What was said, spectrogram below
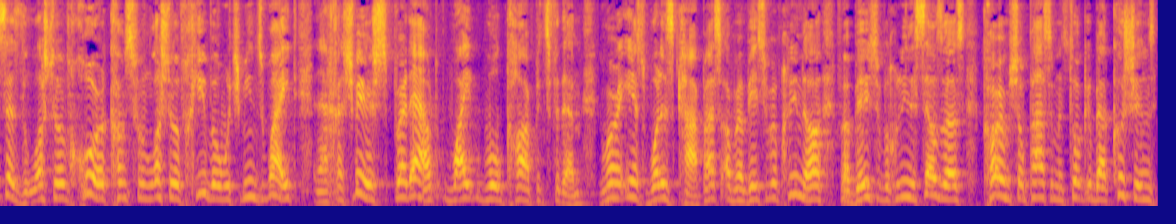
says the lush of Chor comes from lush of Chiva, which means white, and Achashverosh spread out white wool carpets for them. The Gemara asks, "What is Kapas?" Rabbi Yisrael tells us Karim Shal Pasim is talking about cushions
